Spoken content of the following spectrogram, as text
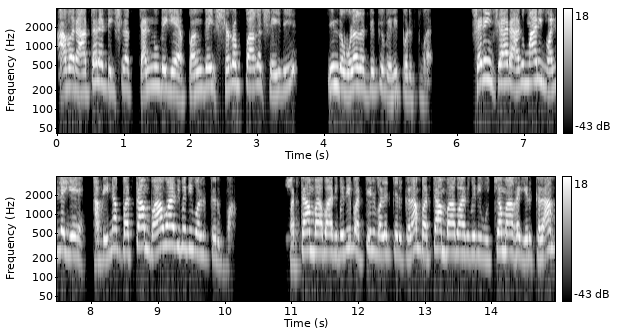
அவர் அத்தலட்டிக்ஸ்ல தன்னுடைய பங்கை சிறப்பாக செய்து இந்த உலகத்துக்கு வெளிப்படுத்துவார். சரிங்க சார் அது மாதிரி வல்லையே அப்படின்னா பத்தாம் பாவாதிபதி வலுத்திருப்பான். பத்தாம் பாவாதிபதி பத்தில் வலுத்திருக்கலாம் பத்தாம் பாவாதிபதி உச்சமாக இருக்கலாம்.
